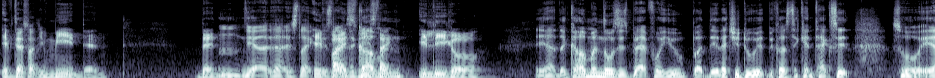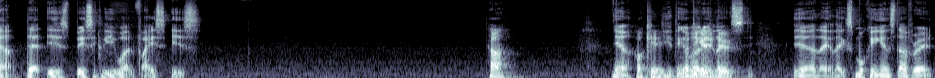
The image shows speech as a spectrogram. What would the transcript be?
if that's what you mean, then then Mm, yeah, yeah. It's like if it's like the government. like illegal. Yeah, the government knows it's bad for you, but they let you do it because they can tax it. So yeah, that is basically what vice is. Huh. Yeah. Okay, You think about it, like, yeah, like like smoking and stuff, right?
